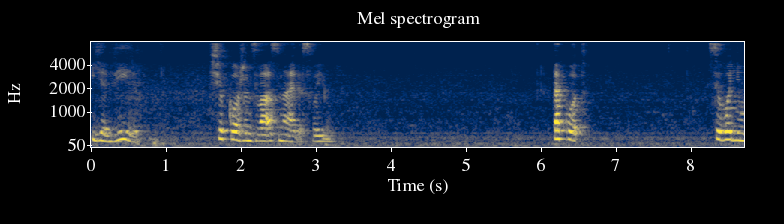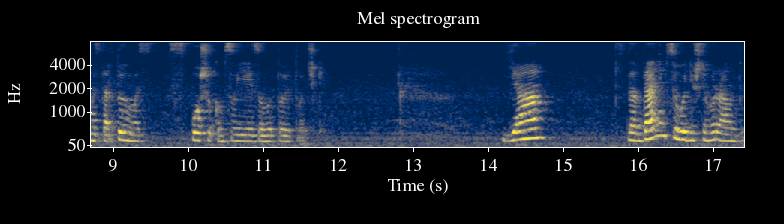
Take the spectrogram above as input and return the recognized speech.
і я вірю, що кожен з вас знайде свою. Так от, сьогодні ми стартуємо з, пошуком своєї золотої точки. Я завданням сьогоднішнього раунду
